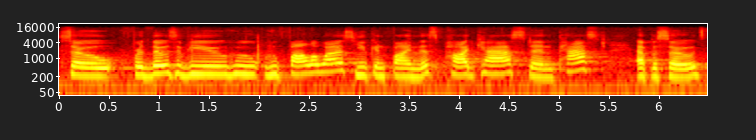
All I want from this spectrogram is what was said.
So for those of you who who follow us, you can find this podcast and past episodes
